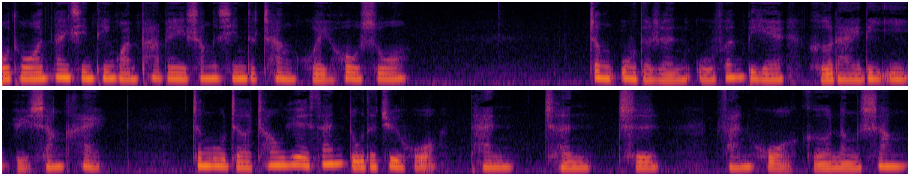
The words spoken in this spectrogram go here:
佛陀耐心听完帕贝伤心的忏悔后说：“正悟的人无分别，何来利益与伤害？正悟者超越三毒的巨火，贪嗔痴，凡火何能伤？”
